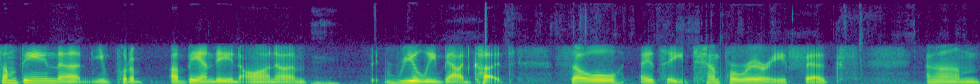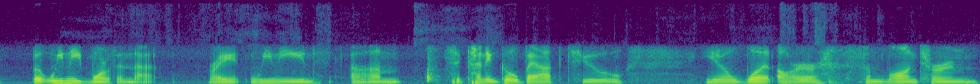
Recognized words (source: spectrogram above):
something that you put a, a band-aid on a mm-hmm. really bad cut so it's a temporary fix. Um, but we need more than that, right? We need um, to kind of go back to, you know, what are some long term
